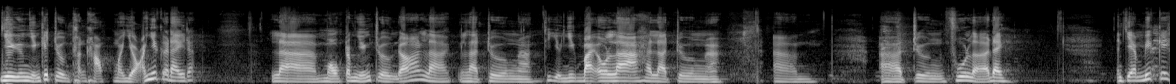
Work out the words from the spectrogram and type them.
như những cái trường thần học mà giỏi nhất ở đây đó là một trong những trường đó là là trường ờ, thí dụ như Biola hay là trường à, à, trường Fuller ở đây. Anh chị em biết cái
